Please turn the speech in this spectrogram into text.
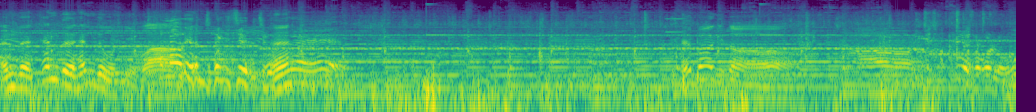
핸드 핸드 핸드 온리 와. 연장이 제일 좋네. 대박이다. 아, 이게 잡히네 저걸로.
